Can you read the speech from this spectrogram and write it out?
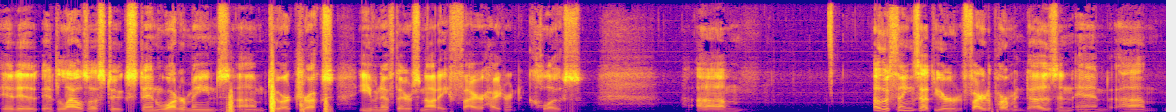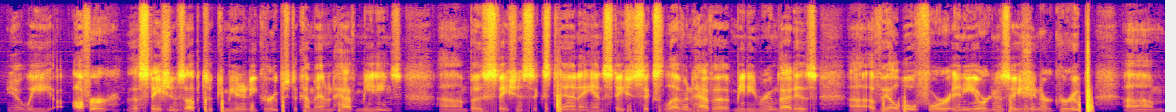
it, it allows us to extend water mains um, to our trucks even if there's not a fire hydrant close. Um, other things that your fire department does, and and um, you know, we offer the stations up to community groups to come in and have meetings. Um, both Station 610 and Station 611 have a meeting room that is uh, available for any organization or group um,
